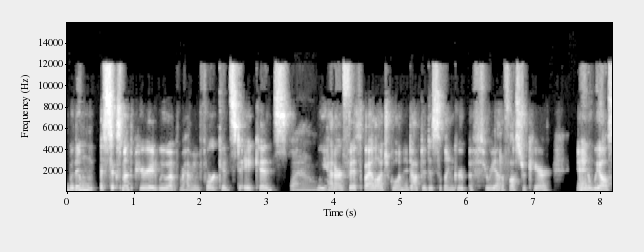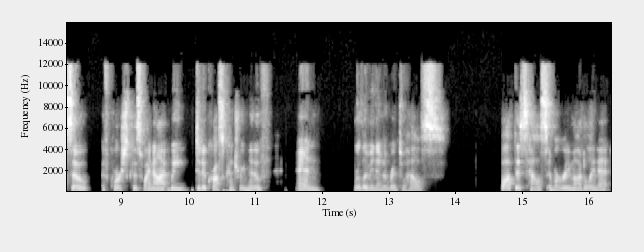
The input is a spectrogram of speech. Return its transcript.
within a six month period, we went from having four kids to eight kids. Wow. We had our fifth biological and adopted a sibling group of three out of foster care. And we also, of course, because why not, we did a cross country move and we're living in a rental house, bought this house and we're remodeling it.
